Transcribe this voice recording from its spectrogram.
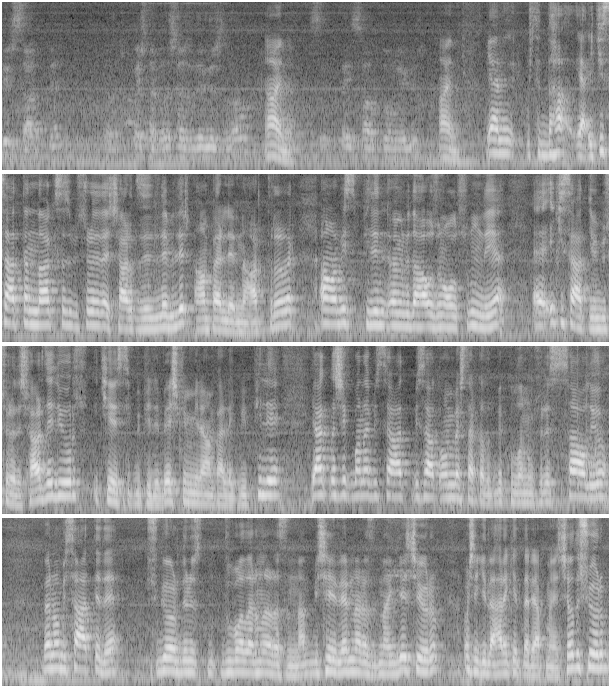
1 saatte 45 dakikada şarj edebilirsiniz ama Aynen. 5 saatte olmayabilir. Aynen. Yani işte daha ya 2 saatten daha kısa bir sürede de şarj edilebilir amperlerini arttırarak ama biz pilin ömrü daha uzun olsun diye 2 saat gibi bir sürede şarj ediyoruz. 2S'lik bir pili, 5000 mAh'lik bir pili yaklaşık bana 1 saat, 1 saat 15 dakikalık bir kullanım süresi sağlıyor. Ben o 1 saatte de şu gördüğünüz dubaların arasından, bir şeylerin arasından geçiyorum. O şekilde hareketler yapmaya çalışıyorum.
